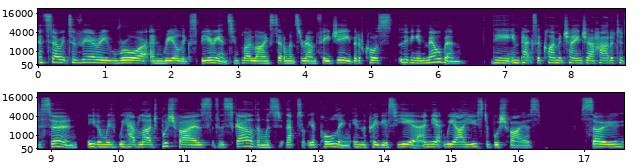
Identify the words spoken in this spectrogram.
And so it's a very raw and real experience in low lying settlements around Fiji. But of course, living in Melbourne, the impacts of climate change are harder to discern. Even with we have large bushfires, the scale of them was absolutely appalling in the previous year, and yet we are used to bushfires. So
